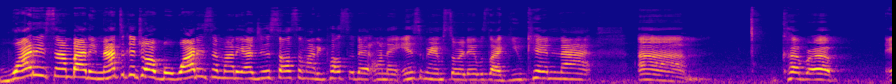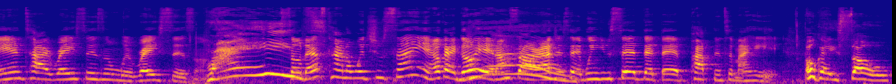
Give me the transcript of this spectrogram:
Why did somebody not to control, but why did somebody? I just saw somebody posted that on their Instagram story. They was like, you cannot um cover up anti-racism with racism. Right. So that's kind of what you're saying. Okay, go ahead. I'm sorry. I just said when you said that, that popped into my head. Okay, so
